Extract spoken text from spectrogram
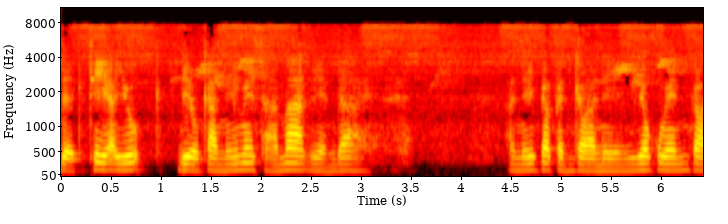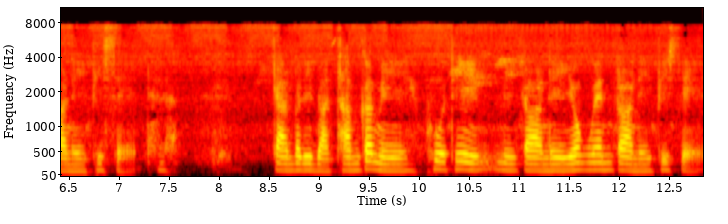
เด็กที่อายุเดียวกันนี้ไม่สามารถเรียนได้ อันนี้ก็เป็นกรณียกเว้นกรณีพิเศษ การปฏิบัติธรรมก็มีผู้ที่มีกรณียกเว้นกรณีพิเศษ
